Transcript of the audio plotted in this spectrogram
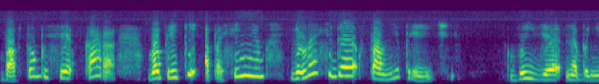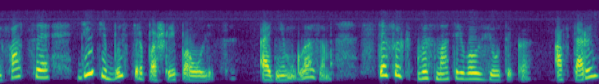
В автобусе Кара, вопреки опасениям, вела себя вполне прилично. Выйдя на Бонифация, дети быстро пошли по улице. Одним глазом Стефик высматривал Зютыка, а вторым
